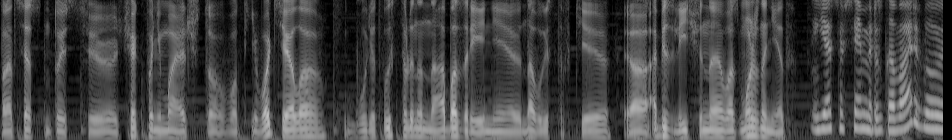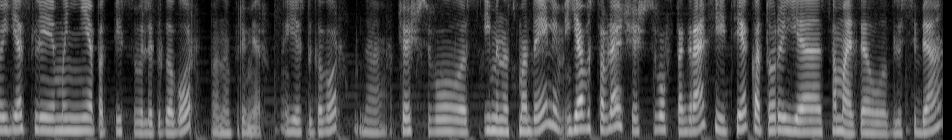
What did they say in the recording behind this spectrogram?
процесс? Ну, то есть человек понимает, что вот его тело будет выставлено на обозрение на выставке, э, обезличенное, возможно, нет. Я со всеми разговариваю. Если мы не подписывали договор, э, например, есть договор, да, чаще всего с- именно с моделями. Я выставляю чаще всего фотографии, те, которые я сама делала для себя,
